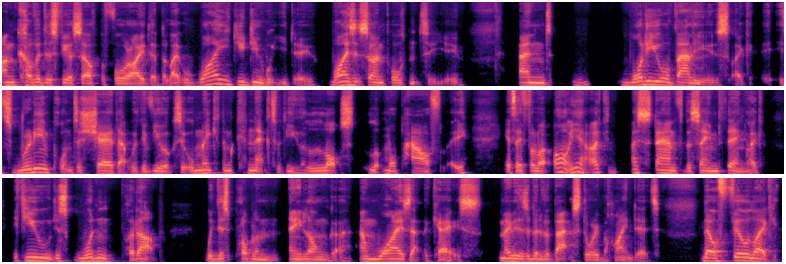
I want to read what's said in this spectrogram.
uncovered this for yourself before either, but like, why do you do what you do? Why is it so important to you? And what are your values? Like, it's really important to share that with your viewer because it will make them connect with you a lot, lot more powerfully if they feel like, oh yeah, I can, I stand for the same thing. Like, if you just wouldn't put up with this problem any longer, and why is that the case? Maybe there's a bit of a backstory behind it. They'll feel like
